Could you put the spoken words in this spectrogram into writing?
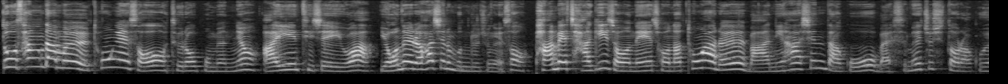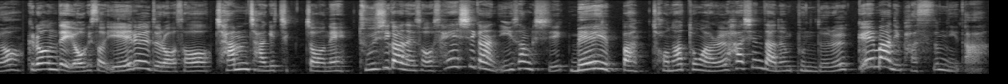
또 상담을 통해서 들어보면요. INTJ와 연애를 하시는 분들 중에서 밤에 자기 전에 전화 통화를 많이 하신다고 말씀해 주시더라고요. 그런데 여기서 예를 들어서 잠 자기 직전에 2시간에서 3시간 이상씩 매일 밤 전화 통화를 하신다는 분들을 꽤 많이 봤습니다.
